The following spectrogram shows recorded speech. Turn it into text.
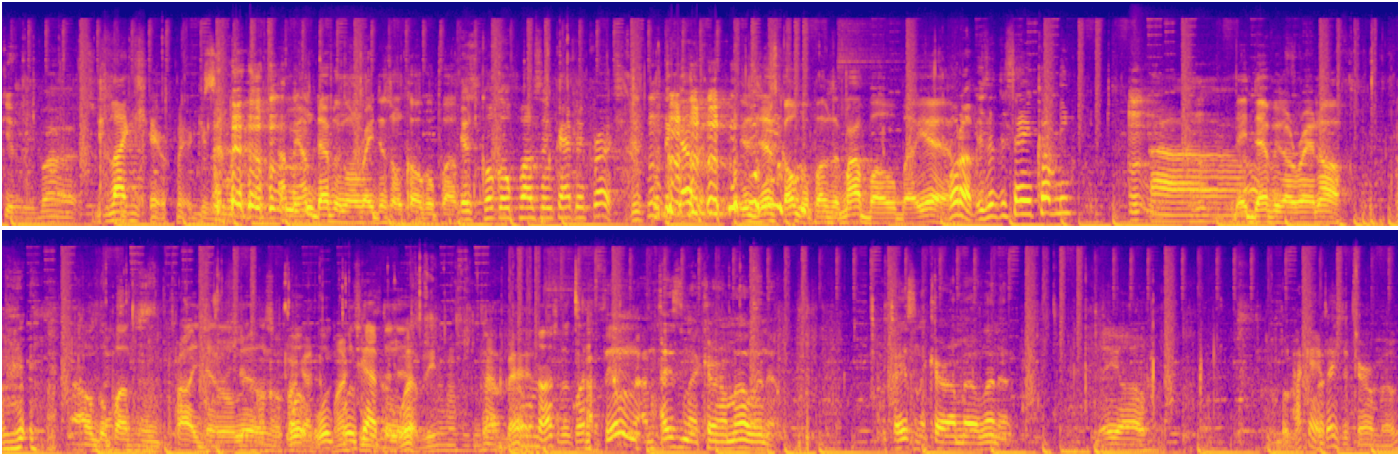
giving me vibes. You like it? Caramel. Give it- I mean, I'm definitely gonna rate this on Cocoa Puffs. There's Cocoa Puffs and Captain Crunch. Just put together. It's just Cocoa Puffs in my bowl, but yeah, Hold up, is it the same company? Uh, they definitely done ran off. Cocoa Puffs is probably General I don't Mills. know if What, what, what's munchies Captain or what, is? but you know, it's not no, bad. that's a good question. I'm feeling, I'm tasting that caramel in it. I'm tasting the caramel in it. They uh, I can't taste the caramel.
